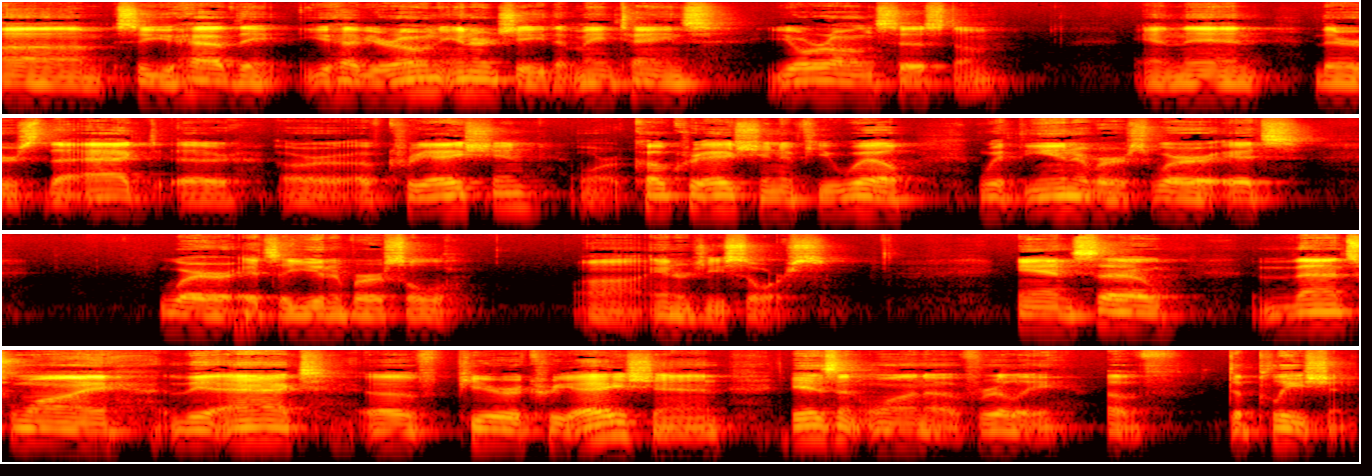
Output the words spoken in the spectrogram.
um, so you have the you have your own energy that maintains your own system, and then there's the act uh, or of creation or co-creation, if you will, with the universe, where it's where it's a universal uh, energy source, and so that's why the act of pure creation isn't one of really of depletion.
